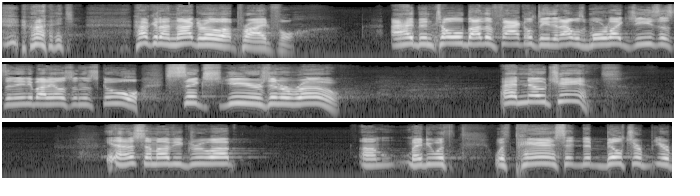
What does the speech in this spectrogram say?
right? How could I not grow up prideful? I had been told by the faculty that I was more like Jesus than anybody else in the school six years in a row. I had no chance. You know, some of you grew up um, maybe with, with parents that, that built your, your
